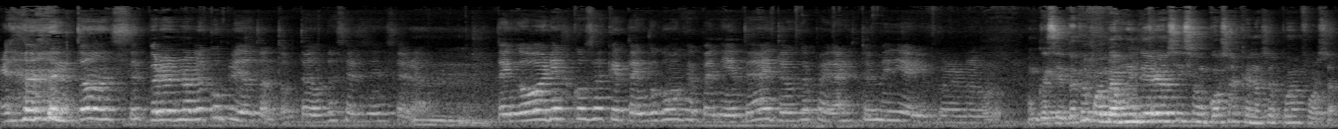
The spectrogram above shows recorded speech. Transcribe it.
Entonces, pero no lo he cumplido tanto, tengo que ser sincera. mm. Tengo varias cosas que tengo como que pendientes, ay, tengo que pegar esto en mi diario, pero no. Aunque siento que cuando es un diario sí son cosas que no se pueden forzar.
